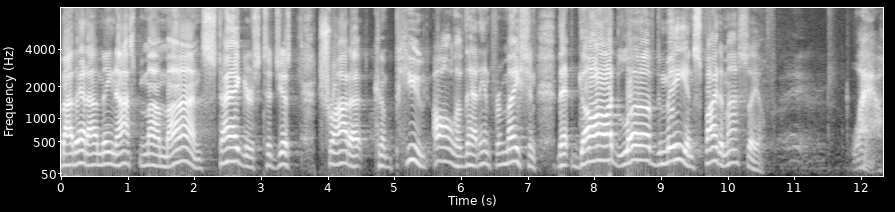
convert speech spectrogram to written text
By that, I mean I, my mind staggers to just try to compute all of that information that God loved me in spite of myself. Wow.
